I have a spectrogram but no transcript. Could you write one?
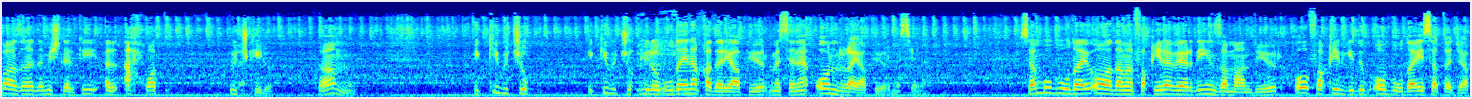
Bazıları demişler ki el ahvat 3 kilo. Tamam mı? İki buçuk iki buçuk kilo buğday ne kadar yapıyor? Mesela 10 lira yapıyor mesela. Sen bu buğdayı o adama fakire verdiğin zaman diyor, o fakir gidip o buğdayı satacak.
